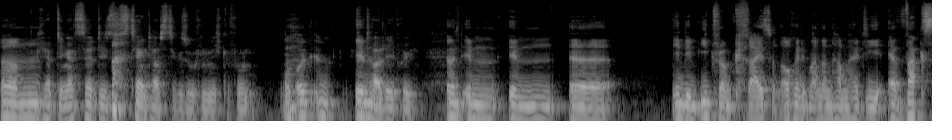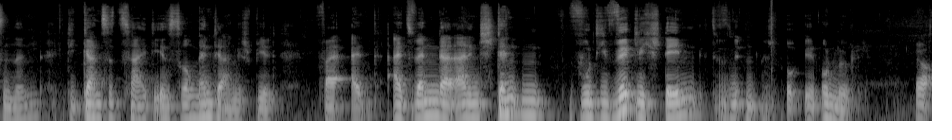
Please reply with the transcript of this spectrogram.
Ähm, Ich habe die ganze Zeit die Sustain-Taste gesucht und nicht gefunden. Und im, im, Total depri. Und im, im, äh, in dem E-Drum-Kreis und auch in dem anderen haben halt die Erwachsenen die ganze Zeit die Instrumente angespielt. Weil, als- als wenn da an den Ständen, wo die wirklich stehen, unmöglich. Ja.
